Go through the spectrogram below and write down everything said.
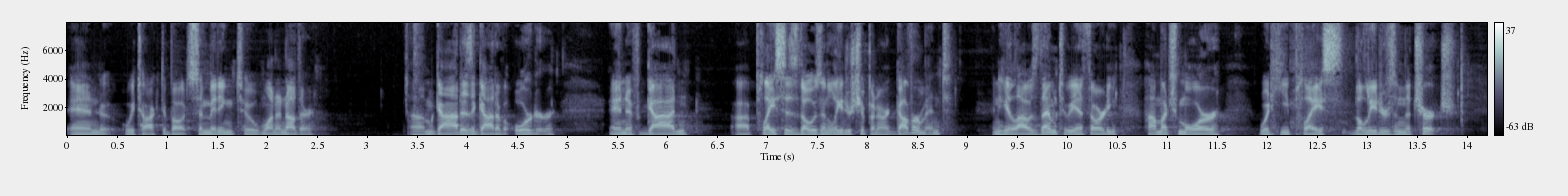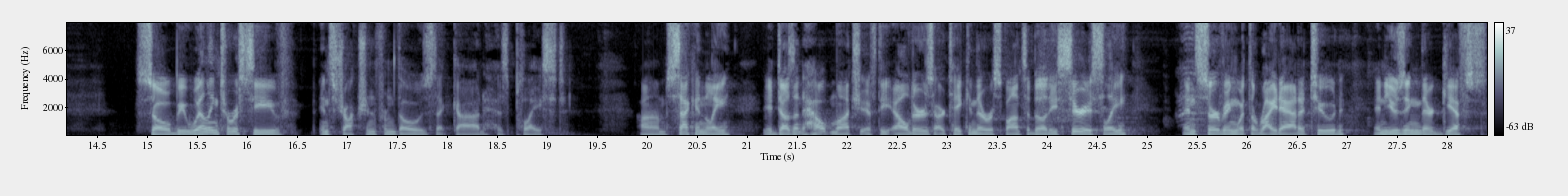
and we talked about submitting to one another. Um, God is a God of order, and if God uh, places those in leadership in our government and He allows them to be authority, how much more would He place the leaders in the church? So be willing to receive instruction from those that God has placed. Um, secondly, it doesn't help much if the elders are taking their responsibility seriously and serving with the right attitude and using their gifts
